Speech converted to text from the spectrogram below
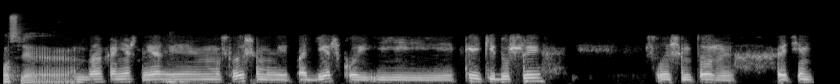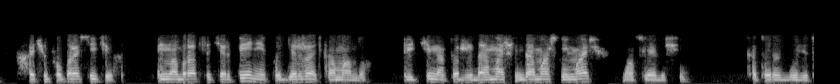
после... Э, да, конечно. Я, и мы слышим и поддержку, и крики души слышим тоже. Хотим, хочу попросить их набраться терпения и поддержать команду. Прийти на тот же домашний, домашний матч, на следующий, который будет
